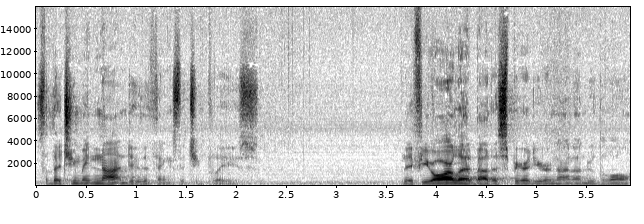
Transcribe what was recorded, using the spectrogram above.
so that you may not do the things that you please. But if you are led by the Spirit, you are not under the law.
